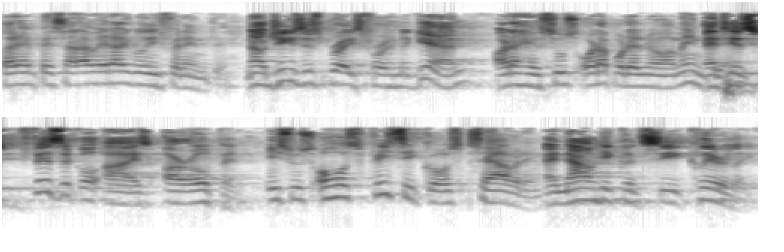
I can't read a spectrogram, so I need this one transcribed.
para empezar a ver algo diferente. Now Jesus prays for him again, Ahora Jesús ora por él nuevamente and his physical eyes are open. y sus ojos físicos se abren And now he could see clearly.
